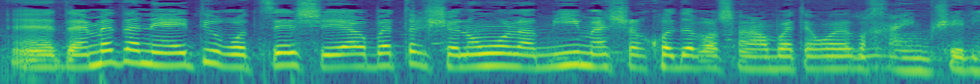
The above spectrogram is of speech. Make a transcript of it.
את האמת אני הייתי רוצה שיהיה הרבה יותר שלום עולמי מאשר כל דבר שאני הרבה יותר רואה בחיים שלי.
